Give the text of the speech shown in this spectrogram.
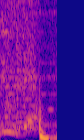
Do that.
